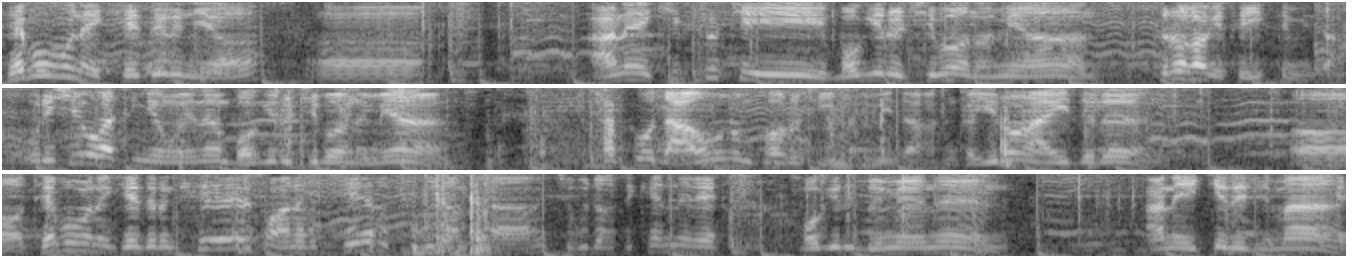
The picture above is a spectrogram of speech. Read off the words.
대부분의 개들은요 어, 안에 깊숙이 먹이를 집어넣으면 들어가게 돼 있습니다. 우리 시오 같은 경우에는 먹이를 집어넣으면 자꾸 나오는 버릇이 있습니다. 그러니까 이런 아이들은 어, 대부분의 개들은 계속 안에서 계속 지구장창, 지구장창 캔넬에 먹이를 넣으면은 안에 있게 되지만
